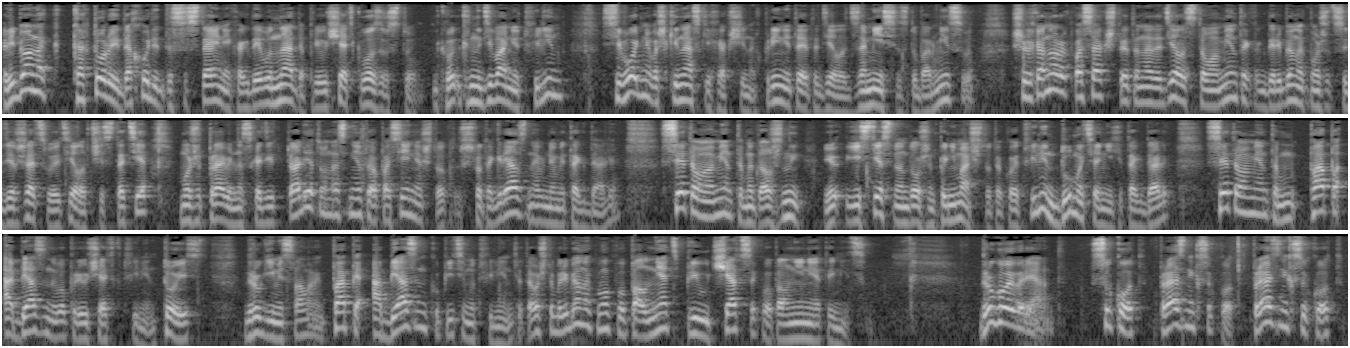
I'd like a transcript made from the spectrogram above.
Ребенок, который доходит до состояния, когда его надо приучать к возрасту, к надеванию тфилин, сегодня в ашкенадских общинах принято это делать за месяц до бармитсвы. Шельканорах посак, что это надо делать с того момента, когда ребенок может содержать свое тело в чистоте, может правильно сходить в туалет, у нас нет опасения, что что-то грязное в нем и так далее. С этого момента мы должны, естественно, он должен понимать, что такое тфилин, думать о них и так далее. С этого момента папа обязан его приучать к тфилин. То есть, Другими словами, папе обязан купить ему тфилин для того, чтобы ребенок мог выполнять, приучаться к выполнению этой миссии. Другой вариант. Сукот, праздник Сукот. Праздник Сукот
